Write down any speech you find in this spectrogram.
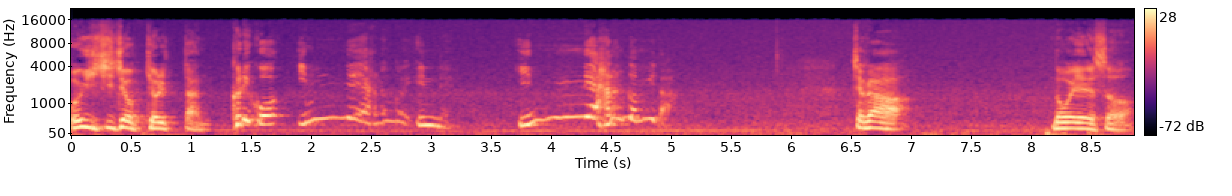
의지적 결단 그리고 인내하는 거예요. 인내. 인내하는 겁니다. 제가 노예에서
